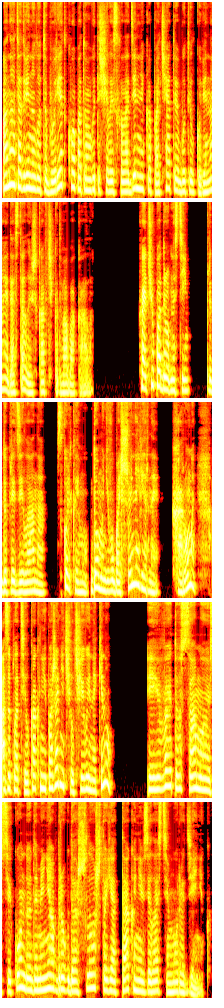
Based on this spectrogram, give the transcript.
Она отодвинула табуретку, а потом вытащила из холодильника початую бутылку вина и достала из шкафчика два бокала. «Хочу подробностей», — предупредила она. «Сколько ему? Дом у него большой, наверное? Хоромы? А заплатил, как не пожадничал, чаевые накинул?» И в эту самую секунду до меня вдруг дошло, что я так и не взяла с Тимура денег.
